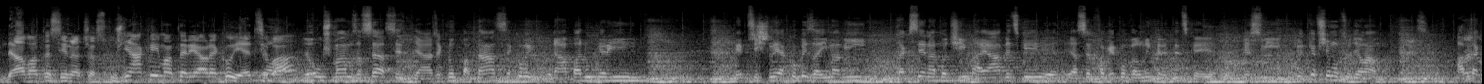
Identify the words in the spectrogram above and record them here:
dáváte si na čas. Už nějaký materiál jako je třeba? Jo, jo, už mám zase asi, já řeknu 15 jakoby, nápadů, který mi přišly jakoby zajímavý, tak si je natočím a já vždycky, já jsem fakt jako velmi kritický jako ke, svý, ke všemu, co dělám. A tak,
